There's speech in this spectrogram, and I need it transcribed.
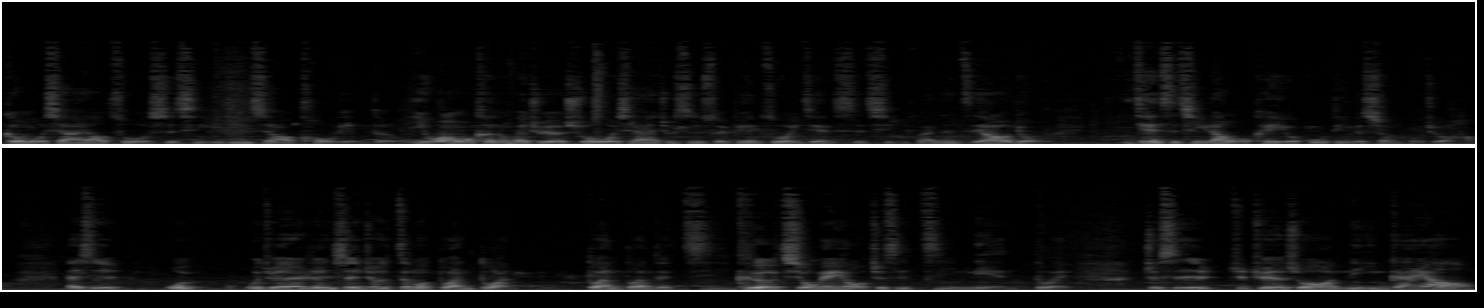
跟我现在要做的事情一定是要扣连的。以往我可能会觉得说，我现在就是随便做一件事情，反正只要有一件事情让我可以有固定的生活就好。但是我我觉得人生就是这么短短短短的几个就没有，就是几年，对，就是就觉得说你应该要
